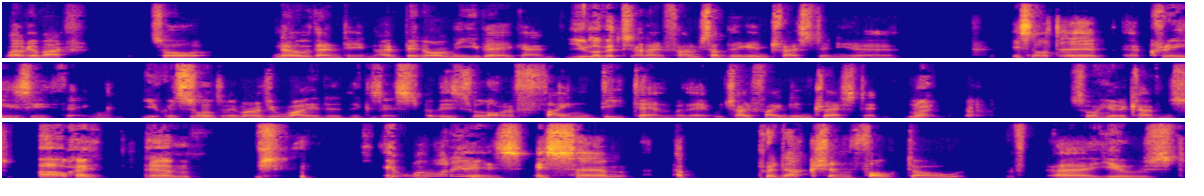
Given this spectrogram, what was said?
Welcome back. So now then, Dean, I've been on eBay again You love it? and I found something interesting here. It's not a, a crazy thing. You could sort of imagine why it exists, but there's a lot of fine detail with it, which I find interesting. Right. So here it comes. Ah, okay. Um, It, well, what it is, it's um, a production photo uh, used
